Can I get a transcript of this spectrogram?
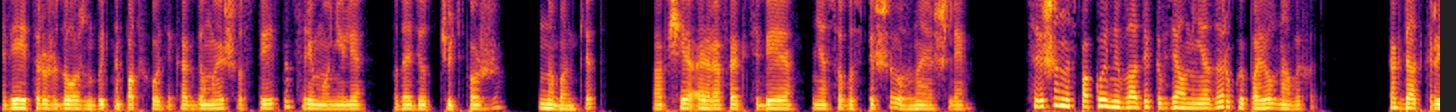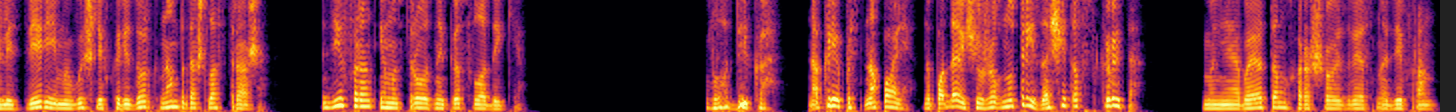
Вейтер уже должен быть на подходе. Как думаешь, успеет на церемонию или подойдет чуть позже? На банкет? Вообще, Аэрофек тебе не особо спешил, знаешь ли. Совершенно спокойный владыка взял меня за руку и повел на выход. Когда открылись двери и мы вышли в коридор, к нам подошла стража. Дифферон и монструозный пес владыки. «Владыка!» На крепость напали. Нападающий уже внутри, защита вскрыта. Мне об этом хорошо известно, Дифран.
